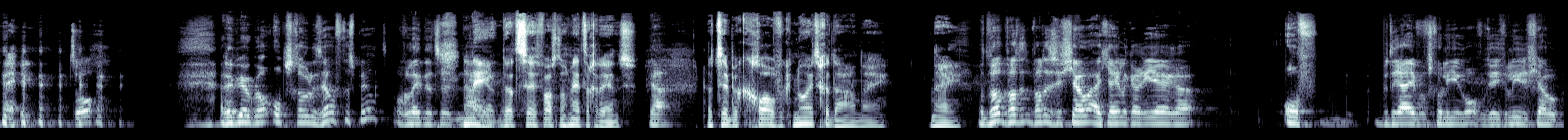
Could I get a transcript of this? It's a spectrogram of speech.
Nee, toch? En heb je ook wel op scholen zelf gespeeld? Of alleen dat ze... na Nee, dat eh, was nog net de grens. Ja. Dat heb ik geloof ik nooit gedaan, nee. Nee. Want wat, wat, wat is een show uit je hele carrière, of bedrijven of scholieren of een reguliere show,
